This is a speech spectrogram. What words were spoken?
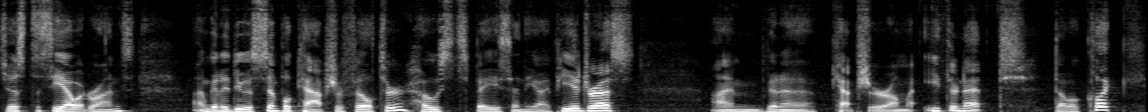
just to see how it runs. I'm going to do a simple capture filter, host space and the IP address. I'm going to capture on my Ethernet, double click,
